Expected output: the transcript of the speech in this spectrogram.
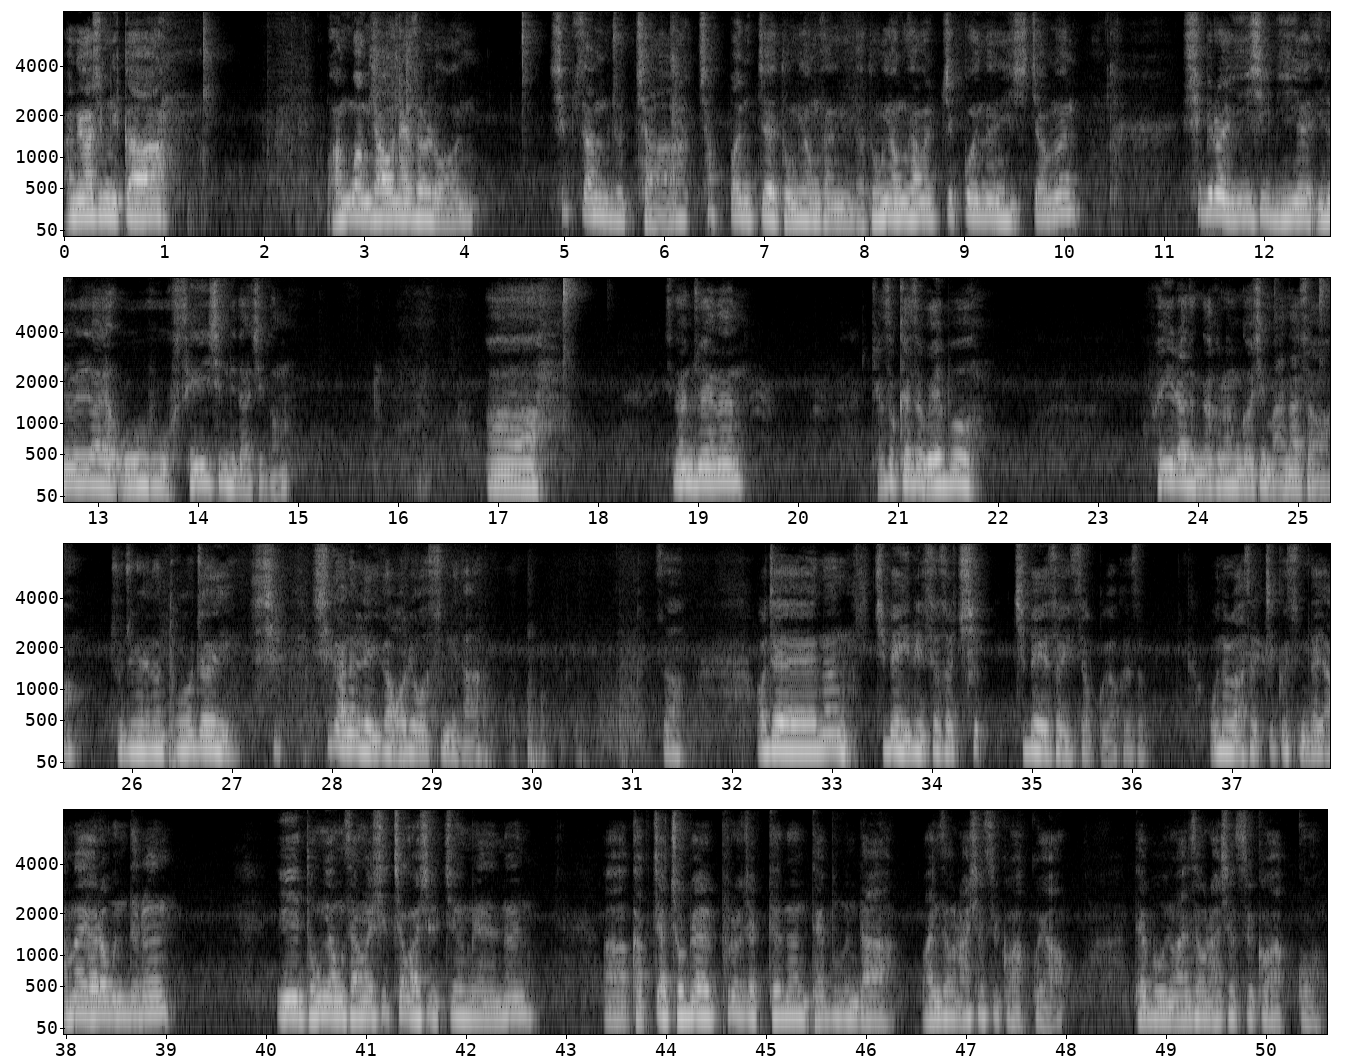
안녕하십니까. 관광자원 해설론 13주차 첫 번째 동영상입니다. 동영상을 찍고 있는 이 시점은 11월 22일 일요일 날 오후 3시입니다, 지금. 어, 지난주에는 계속해서 외부 회의라든가 그런 것이 많아서 주중에는 도저히 시, 시간을 내기가 어려웠습니다. 그래서 어제는 집에 일이 있어서 치- 집에서 있었고요. 그래서 오늘 와서 찍고 있습니다. 아마 여러분들은 이 동영상을 시청하실 즈음에는 어, 각자 조별 프로젝트는 대부분 다 완성을 하셨을 것 같고요. 대부분 완성을 하셨을 것 같고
